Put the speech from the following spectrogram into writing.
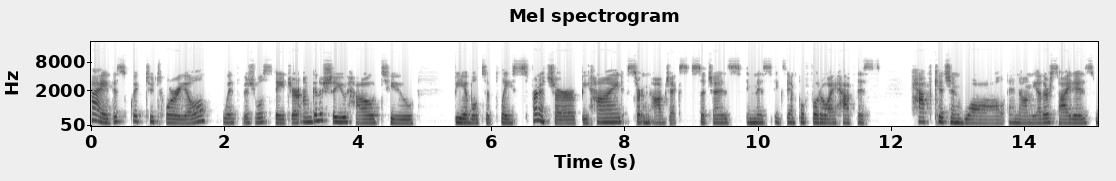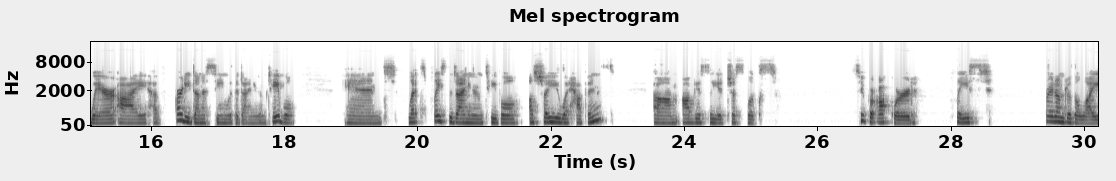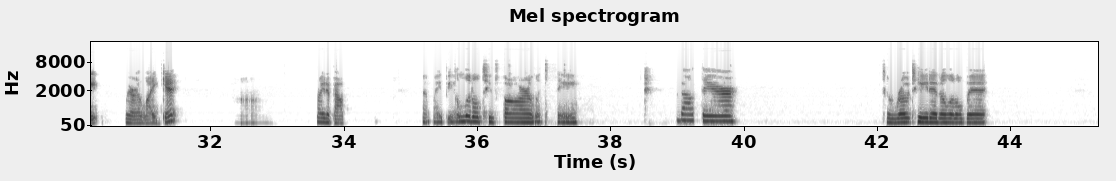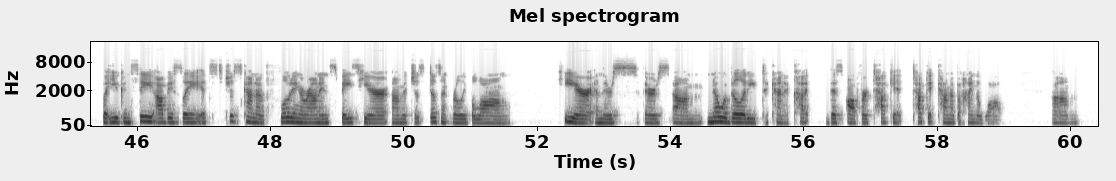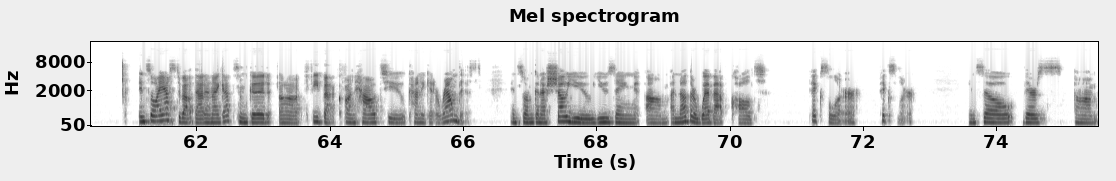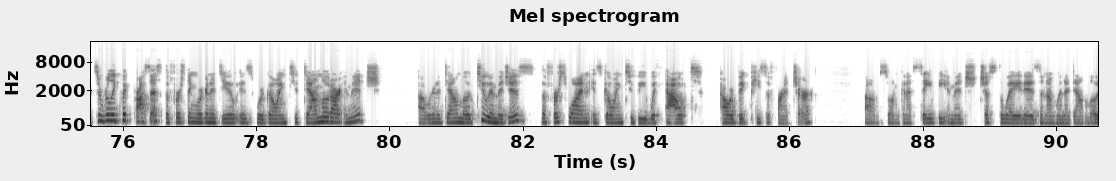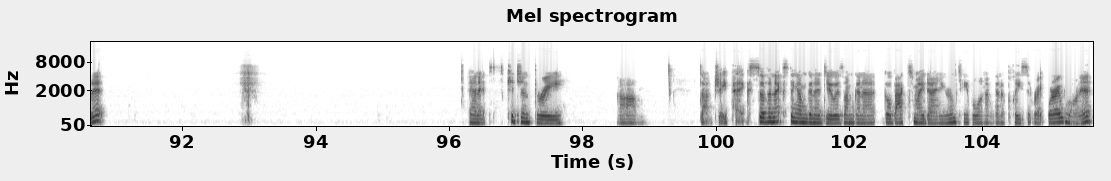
Hi, this quick tutorial with VisualStager, I'm going to show you how to be able to place furniture behind certain objects, such as in this example photo, I have this half kitchen wall, and on the other side is where I have already done a scene with a dining room table. And let's place the dining room table. I'll show you what happens. Um, obviously, it just looks super awkward placed right under the light where I like it. Um, right about, that might be a little too far. Let's see. About there. To rotate it a little bit. But you can see, obviously, it's just kind of floating around in space here. Um, it just doesn't really belong here, and there's there's um, no ability to kind of cut this off or tuck it tuck it kind of behind the wall. Um, and so I asked about that and I got some good uh, feedback on how to kind of get around this. And so I'm going to show you using um, another web app called Pixlr. Pixlr. And so there's, um, it's a really quick process. The first thing we're going to do is we're going to download our image. Uh, we're going to download two images. The first one is going to be without our big piece of furniture. Um, so I'm going to save the image just the way it is and I'm going to download it. And it's kitchen 3 um, .jpeg. So the next thing I'm going to do is I'm going to go back to my dining room table and I'm going to place it right where I want it.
